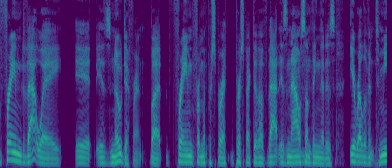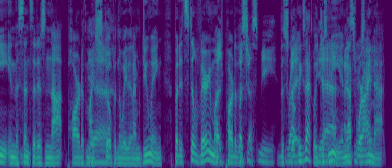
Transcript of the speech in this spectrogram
framed that way, it is no different, but framed from the perspe- perspective of that is now something that is irrelevant to me in the sense that it's not part of my Yeah. scope and the way that I'm doing, but it's still very much But- part of but the, just me. the scope. right. Exactly. Just me. And I that's where I'm at.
